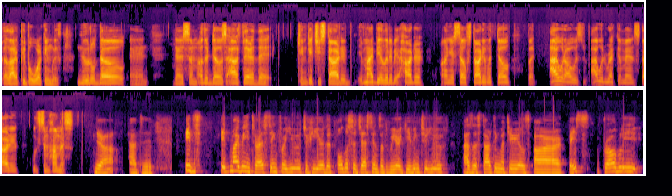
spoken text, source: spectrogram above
a lot of people working with noodle dough, and there's some other doughs out there that can get you started. It might be a little bit harder on yourself starting with dough, but I would always I would recommend starting with some hummus. Yeah, that's it. It's it might be interesting for you to hear that all the suggestions that we are giving to you as the starting materials are paste. Probably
